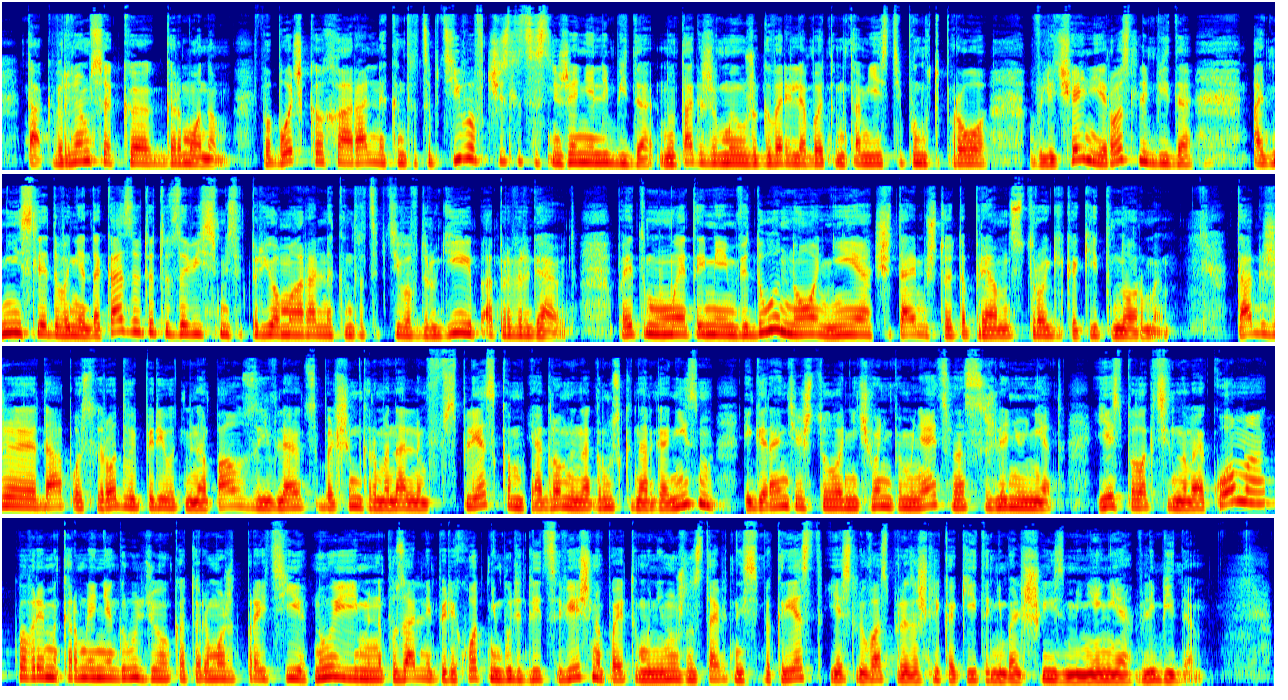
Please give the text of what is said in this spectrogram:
Так, вернемся к гормонам. В побочках оральных контрацептивов числится снижение либидо, но также мы уже говорили об этом, там есть и пункт про влечение и рост либидо. Одни исследования доказывают эту зависимость от приема оральных контрацептивов, другие опровергают. Поэтому мы это имеем в виду, но не считаем, что это прям строгие какие-то нормы. Также, да, после родовый период менопаузы являются большим гормональным всплеском и огромной нагрузкой на организм, и гарантии, что ничего не поменяется, у нас, к сожалению, нет. Есть палактиновая кома во время кормления грудью, которая который может пройти. Ну и именно пузальный переход не будет длиться вечно, поэтому не нужно ставить на себя крест, если у вас произошли какие-то небольшие изменения в либидо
